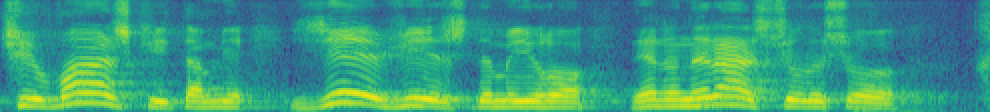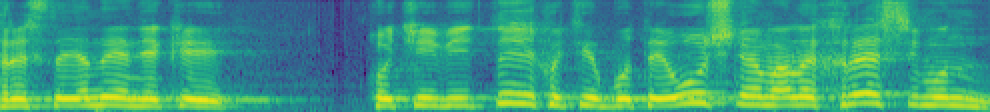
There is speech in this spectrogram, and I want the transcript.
чи важкий. Там є, є вірш, де ми його наверно, не раз чули, що християнин, який хотів йти, хотів бути учнем, але хрест йому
